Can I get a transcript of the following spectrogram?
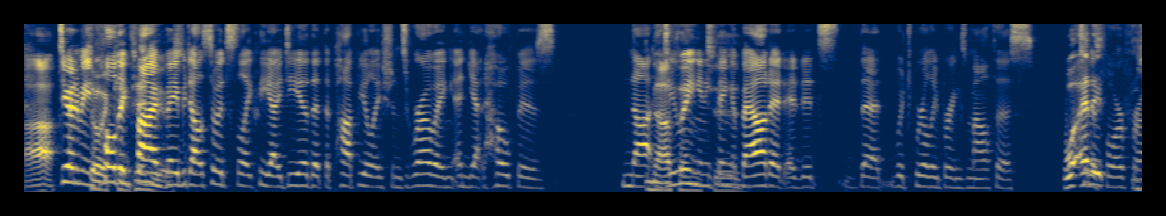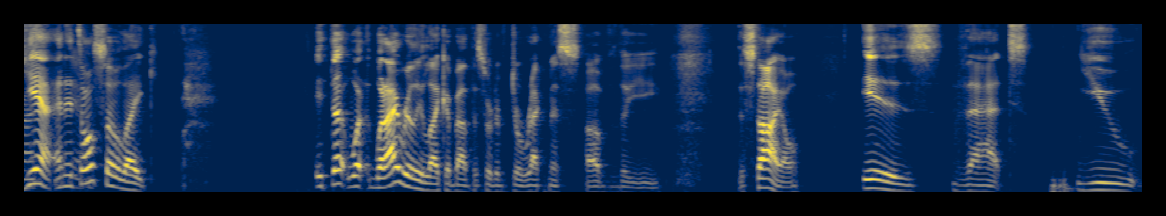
Ah, do you know what I mean? so Holding five baby dolls. So it's like the idea that the population's growing and yet hope is not Nothing doing anything to- about it. And it's that which really brings Malthus well, to and the it, forefront. yeah, and it's also like it. Does, what what I really like about the sort of directness of the the style is that you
